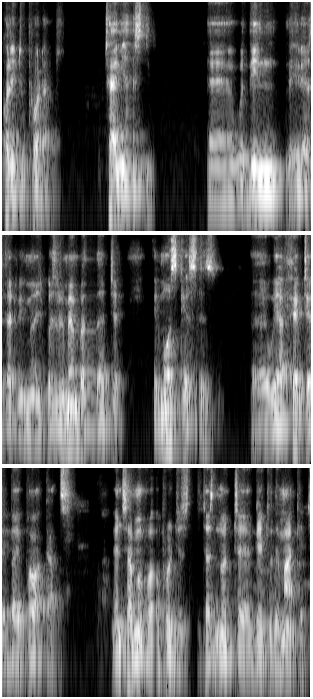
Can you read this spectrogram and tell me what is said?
quality product timelessly within the areas that we manage. Because remember that in most cases, we are affected by power cuts and some of our produce does not uh, get to the market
